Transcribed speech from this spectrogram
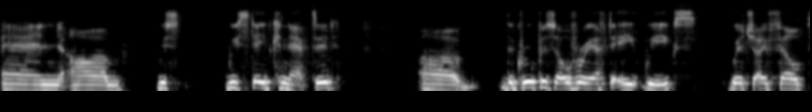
and um, we we stayed connected. Uh, the group is over after eight weeks, which I felt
